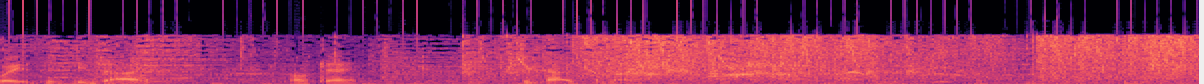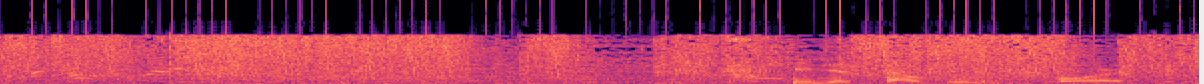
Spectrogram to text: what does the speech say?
Wait, did he die? Okay. He died tonight. He just fell through the floor.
